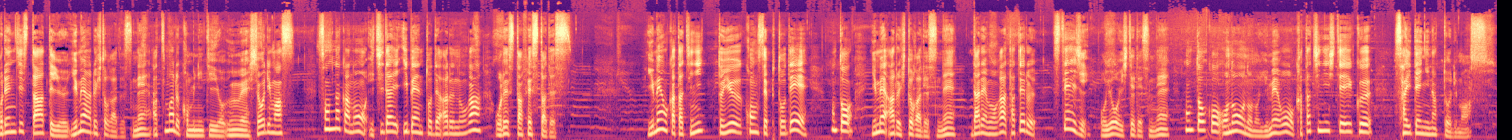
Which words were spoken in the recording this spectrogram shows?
オレンジスターっていう夢ある人がですね集まるコミュニティを運営しております。その中の一大イベントであるのがオレスタフェスタです。夢を形にというコンセプトで本当夢ある人がですね誰もが立てるステージを用意してですね本当こう各々の夢を形にしていく祭典になっております。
